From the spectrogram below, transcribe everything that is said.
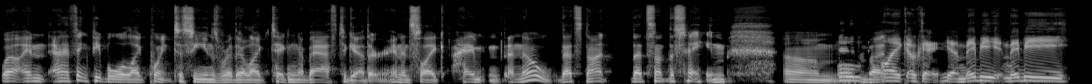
Well, and, and I think people will like point to scenes where they're like taking a bath together, and it's like I no, that's not that's not the same. Um, And but like, okay, yeah, maybe maybe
